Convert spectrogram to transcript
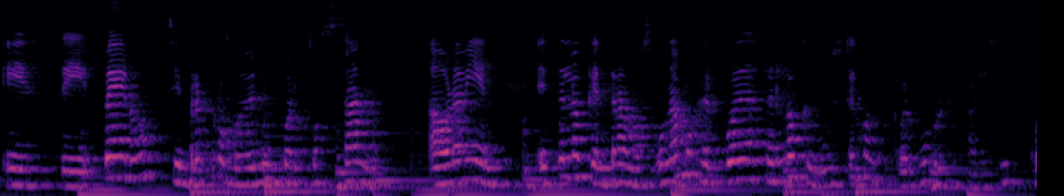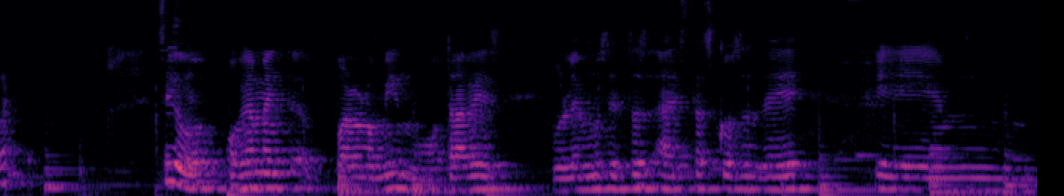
este, pero siempre promueven un cuerpo sano. Ahora bien, esto es lo que entramos. Una mujer puede hacer lo que guste con su cuerpo porque para eso es su cuerpo. Sí, obviamente, por lo mismo, otra vez volvemos a, estos, a estas cosas de em,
